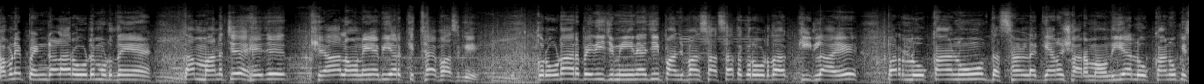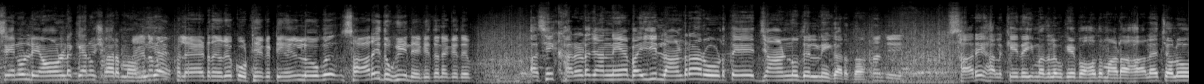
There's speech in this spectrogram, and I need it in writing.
ਆਪਣੇ ਪਿੰਡ ਵਾਲਾ ਰੋਡ ਮੁੜਦੇ ਆਂ ਤਾਂ ਮਨ 'ਚ ਇਹੋ ਜਿਹੇ ਖਿਆਲ ਆਉਣੇ ਆ ਵੀ ਯਾਰ ਕਿੱਥੇ ਫਸ ਗਏ। ਕਰੋੜਾਂ ਰੁਪਏ ਦੀ ਜ਼ਮੀਨ ਹੈ ਜੀ 5-5 7-7 ਕਰੋੜ ਦਾ ਕੀਲਾ ਏ ਪਰ ਲੋਕਾਂ ਨੂੰ ਦੱਸਣ ਲੱਗਿਆਂ ਨੂੰ ਸ਼ਰਮ ਆਉਂਦੀ ਹੈ ਲੋਕਾਂ ਨੂੰ ਕਿਸੇ ਨੂੰ ਲਿਆਉਣ ਲੱਗਿਆਂ ਨੂੰ ਸ਼ਰਮ ਆਉਂਦੀ ਹੈ। ਫਲੈਟ ਨੇ ਉਹਦੇ ਕੋਠੀਆਂ ਕੱਟੀਆਂ ਹੋਈਆਂ ਨੇ ਲੋਕ ਸਾਰੇ ਦੁਖੀ ਨੇ ਕਿਤੇ ਨਾ ਕਿਤੇ। ਅਸੀਂ ਖਰੜ ਜਾਂਦੇ ਆ ਬਾਈ ਜੀ ਲਾਂਡਰਾ ਰੋਡ ਤੇ ਜਾਣ ਨੂੰ ਦਿਲ ਨਹੀਂ ਕਰਦਾ। ਹਾਂਜੀ। ਸਾਰੇ ਹਲਕੇ ਦਾ ਹੀ ਮਤਲਬ ਕਿ ਬਹੁਤ ਮਾੜਾ ਹਾਲ ਹੈ। ਚਲੋ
